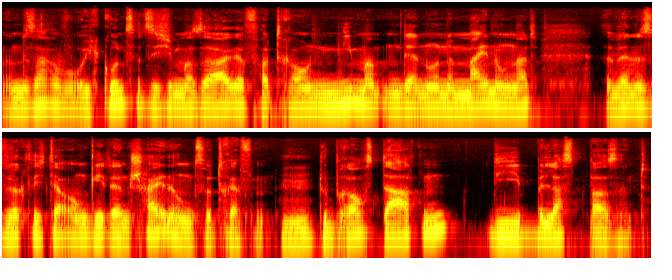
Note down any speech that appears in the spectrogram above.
eine Sache, wo ich grundsätzlich immer sage, vertrauen niemandem, der nur eine Meinung hat, wenn es wirklich darum geht, Entscheidungen zu treffen. Du brauchst Daten, die belastbar sind.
